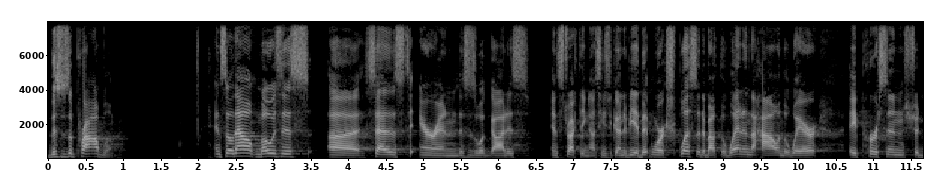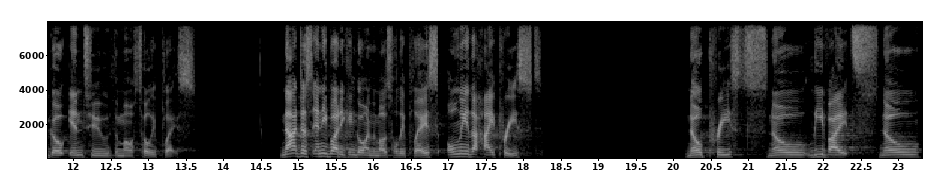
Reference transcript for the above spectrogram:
this is a problem. And so now Moses uh, says to Aaron, this is what God is instructing us. He's going to be a bit more explicit about the when and the how and the where a person should go into the most holy place. Not just anybody can go into the most holy place, only the high priest. No priests, no Levites, no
